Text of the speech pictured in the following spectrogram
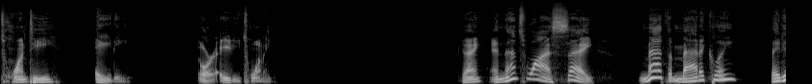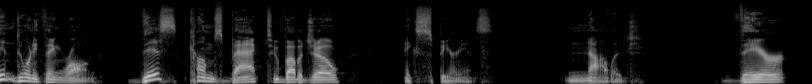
2080 or 80 20. Okay. And that's why I say mathematically, they didn't do anything wrong. This comes back to Bubba Joe experience, knowledge, their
